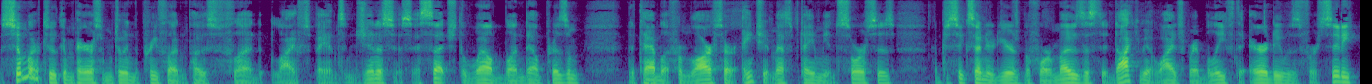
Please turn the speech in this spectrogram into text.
similar to a comparison between the pre flood and post flood lifespans in Genesis. As such, the Weld Blundell Prism, the tablet from Larsa are ancient Mesopotamian sources up to 600 years before Moses that document widespread belief that Eridu was the first city.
